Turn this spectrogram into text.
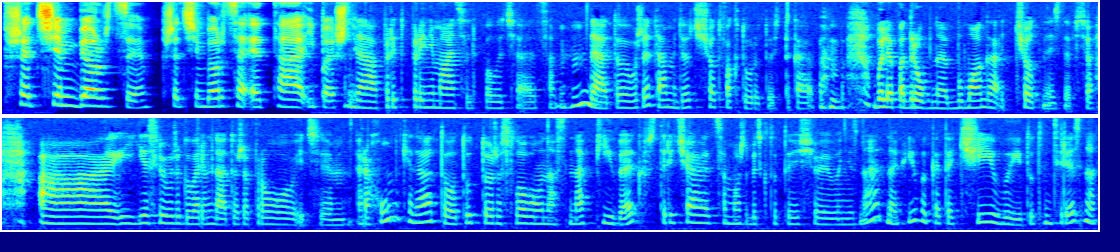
przedsiębiorcy. Przedsiębiорца это ИПшник. Да, предприниматель получается. Угу, да, то уже там идет счет фактуры, то есть такая более подробная бумага, отчетность, да, все. А если уже говорим, да, тоже про эти рахунки, да, то тут тоже слово у нас напивек встречается, может быть, кто-то еще его не знает. Напивек это чаевые. Тут интересно,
